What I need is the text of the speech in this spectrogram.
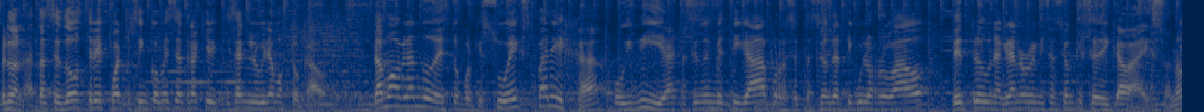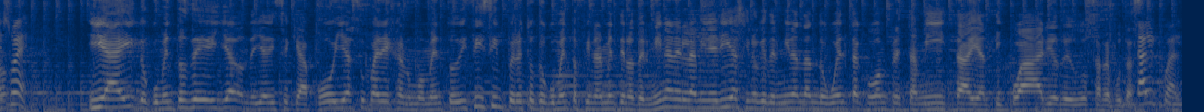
perdón, hasta hace dos, tres, cuatro, cinco meses atrás que quizás ni lo hubiéramos tocado. Estamos hablando de esto porque su expareja hoy día está siendo investigada por receptación de artículos robados dentro de una gran organización que se dedicaba a eso, ¿no? Eso es. Y hay documentos de ella donde ella dice que apoya a su pareja en un momento difícil, pero estos documentos finalmente no terminan en la minería, sino que terminan dando vuelta con prestamistas y anticuarios de dudosa reputación. Tal cual.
